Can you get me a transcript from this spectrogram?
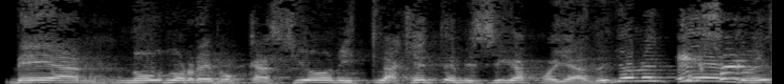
vean, no hubo revocación y la gente me sigue apoyando. Yo lo entiendo. Es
